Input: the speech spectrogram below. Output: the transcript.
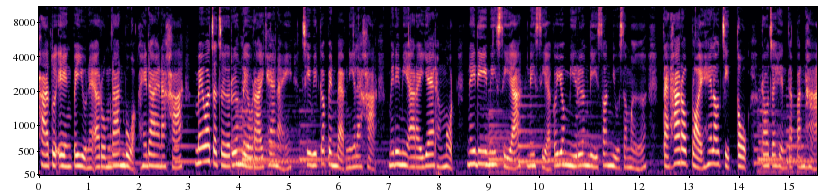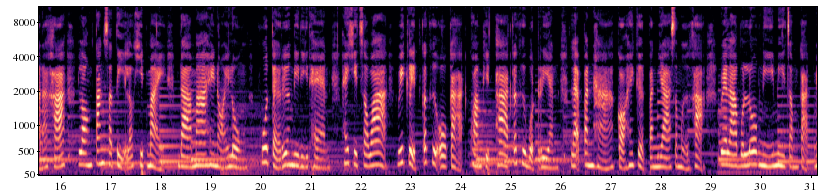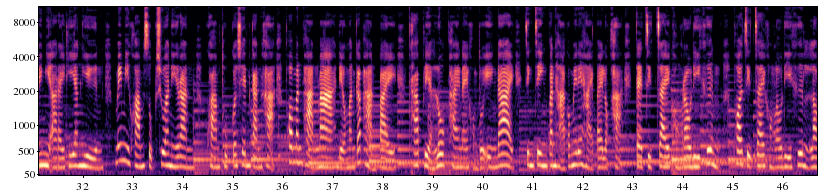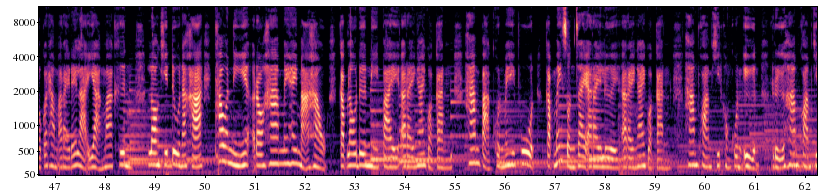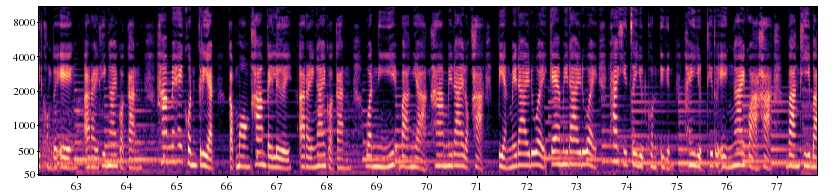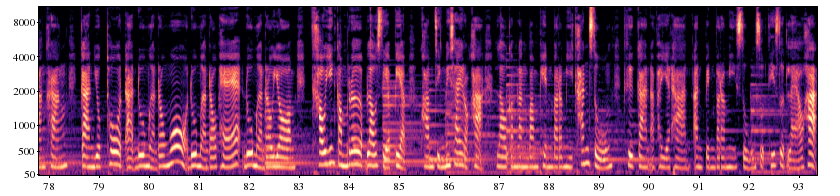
พาตัวเองไปอยู่ในอารมณ์ด้านบวกให้ได้นะคะ ไม่ว่าจะเจอเรื่องเลวร้ายแค่ไหน ชีวิตก็เป็นแบบนี้แหละค่ะ ไม่ได้มีอะไรแย่ทั้งหมด ในดีมีเสีย ในเสียก็ย่อมมีเรื่องดีซ่อนอยู่เสมอ แต่ถ้าเราปล่อยให้เราจิตตก เราจะเห็นแต่ปัญหานะคะ ลองตั้งสติแล้วคิดใหม่ดราม่าให้น้อยลง พูดแต่เรื่องดีๆ แทน ให้คิดซะว่าวิกฤตก็คือโอกาส ความผิดพลาดก็คือบทเรียน และปัญหาก่อให้เกิดปัญญาเสมอค่ะ เวลาบนโลกนี้มีจำกัดไม่มีอะไรที่ยั่งยืน ไม่มีความสุขชั่วนิรันดร์ความทุกข์ก็เช่นกันค่ะพอมันผ่านมา เดี๋ยวมันก็ผ่านไป ถ้าเปลี่ยนโลกภายในของตัวเองได้ จริง ๆ ปัญหาก็ไม่ได้หายไปหรอกค่ะ แต่จิตใจของเราดีขึ้น พอจิตใจของเราดีขึ้น เราก็ทำอะไรได้หลายอย่างมากขึ้น ลองคิดดูนะคะถ้าวันนี้เราห้ามไม่ให้หมาเห่า กับเราเดินหนีไปอะไรง่ายกว่ากัน ห้ามปากคนไม่ให้พูด กับไม่สนใจอะไรเลยอะไรง่ายกว่ากัน ห้ามความคิดของคนอื่น หรือห้ามความคิดของตัวเอง อะไรที่ง่ายกว่ากัน ห้ามไม่ให้คนเกลียด กับมองข้ามไปเลย อะไรง่ายกว่ากัน วันนี้บางอย่างห้ามไม่ได้หรอกค่ะ ปลี่ยนไม่ได้ด้วย แก้ไม่ได้ด้วย ถ้าคิดจะหยุดคนอื่น ให้หยุดที่ตัวเองง่ายกว่าค่ะ บางทีบางครั้ง การยกโทษอาจดูเหมือนเราโง่ ดูเหมือนเราแพ้ ดูเหมือนเรายอม เขายิ่งกำเริบเราเสียเปรียบ ความจริงไม่ใช่หรอกค่ะ เรากำลังบำเพ็ญบารมีขั้นสูง คือการอภัยทานอันเป็นบารมีสูงสุดที่สุดแล้วค่ะ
